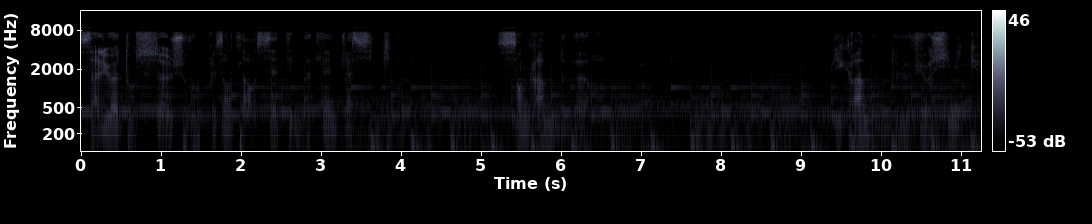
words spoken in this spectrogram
Salut à tous, je vous présente la recette des madeleines classiques. 100 g de beurre, 8 g de levure chimique,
